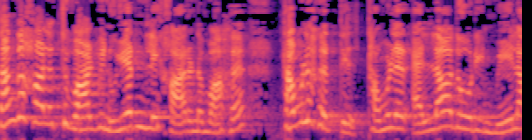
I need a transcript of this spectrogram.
சங்ககாலத்து வாழ்வின் உயர்நிலை காரணமாக தமிழகத்தில் தமிழர் அல்லாதோரின் மேலா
